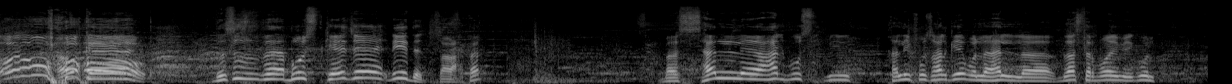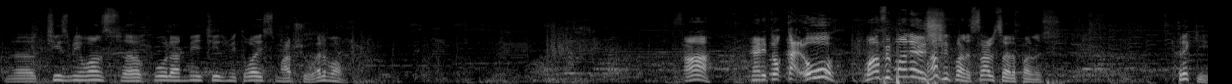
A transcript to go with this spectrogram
أوه. أوكي. This is the boost. كيجي needed صراحة. بس هل هل بوست بيخليه يفوز هالجيم ولا هل آه، بلاستر بوي بيقول cheese me once fool on me cheese me twice ما أعرف شو. المهم. آه كان يتوقع أوه ما في punish ما في punish صعب يسوي punish tricky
